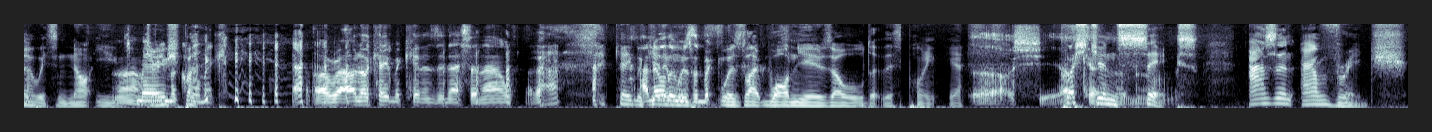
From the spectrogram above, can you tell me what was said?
No. it's not you. Oh. Mary douchebag. McCormack. oh, right. I know Kate McKinnon's in SNL. Kate McKinnon was, was Mc- was like one years old at this point. Yeah. oh shit. Question don't six. As an average,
